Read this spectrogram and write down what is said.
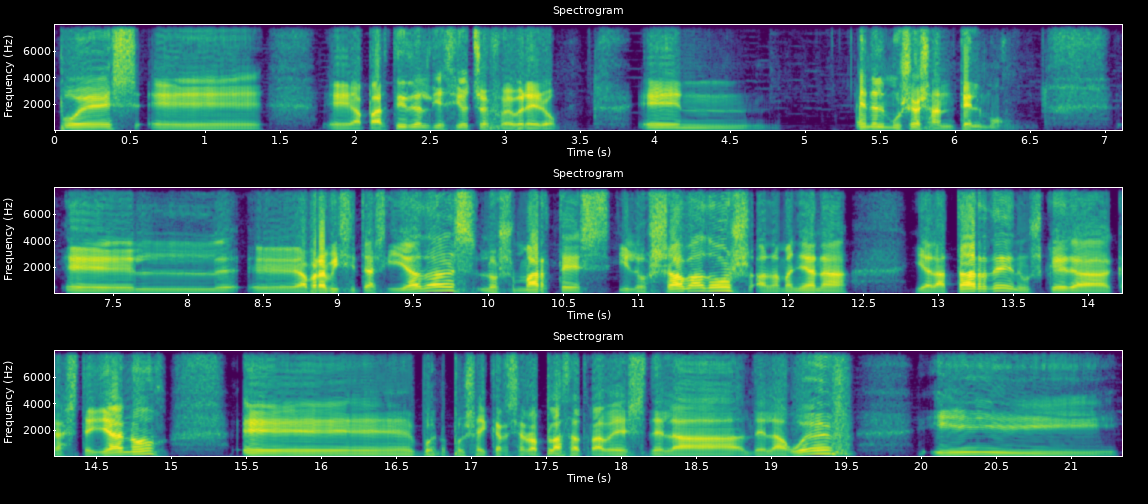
pues a partir del 18 de febrero en, en el Museo San Telmo. Eh, habrá visitas guiadas los martes y los sábados, a la mañana y a la tarde, en euskera castellano. Eh, bueno, pues hay que reservar plaza a través de la, de la web. Y,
